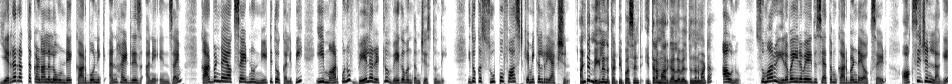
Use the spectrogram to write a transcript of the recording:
ఎర్ర రక్త కణాలలో ఉండే కార్బోనిక్ అన్హైడ్రేజ్ అనే ఎంజైమ్ కార్బన్ డయాక్సైడ్ను నీటితో కలిపి ఈ మార్పును వేల రెట్లు వేగవంతం చేస్తుంది. ఇదొక సూపర్ఫాస్ట్ కెమికల్ రియాక్షన్. అంటే మిగిలిన థర్టీ పర్సెంట్ ఇతర మార్గాల్లో వెళ్తుందన్నమాట? అవును. సుమారు ఇరవై ఇరవై ఐదు శాతం కార్బన్ డైఆక్సైడ్ ఆక్సిజన్ లాగే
